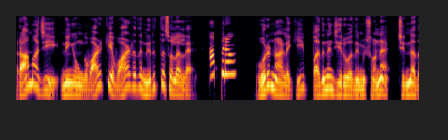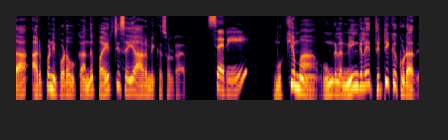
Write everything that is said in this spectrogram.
ராமாஜி நீங்க உங்க வாழ்க்கைய வாழறத நிறுத்த சொல்லல. அப்புறம்? ஒரு நாளைக்கு பதினஞ்சு இருபது நிமிஷம்னு சின்னதா அர்ப்பணிப்போட உட்கார்ந்து பயிற்சி செய்ய ஆரம்பிக்க சொல்றார். சரி. முக்கியமா உங்களை நீங்களே திட்டிக்க கூடாது.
